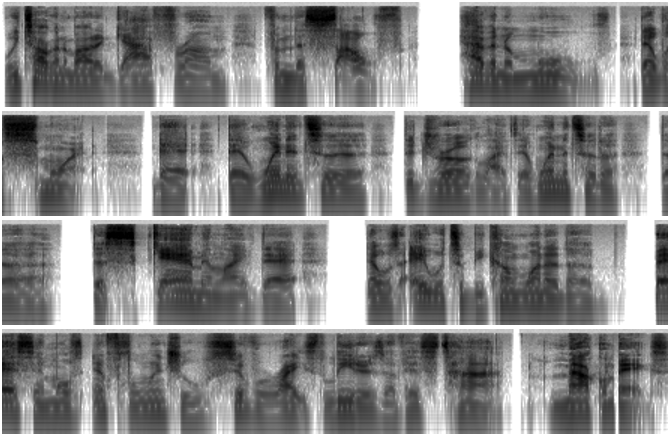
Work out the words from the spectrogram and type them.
We talking about a guy from from the South having a move that was smart, that that went into the drug life, that went into the the the scamming life, that that was able to become one of the best and most influential civil rights leaders of his time. Malcolm X,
